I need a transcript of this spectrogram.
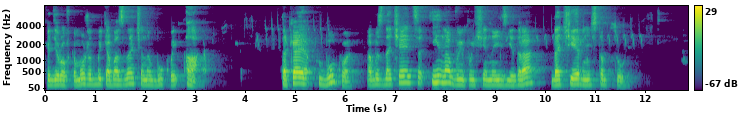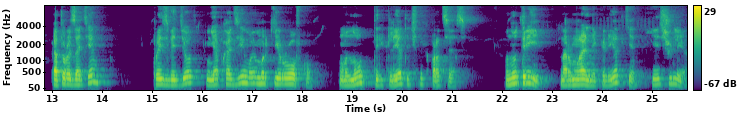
кодировка может быть обозначена буквой А. Такая буква обозначается и на выпущенной из ядра дочерней структуре который затем произведет необходимую маркировку внутриклеточных процессов. Внутри нормальной клетки есть желе.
